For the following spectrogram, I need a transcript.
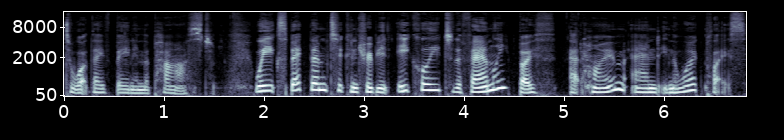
to what they've been in the past. We expect them to contribute equally to the family, both at home and in the workplace.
